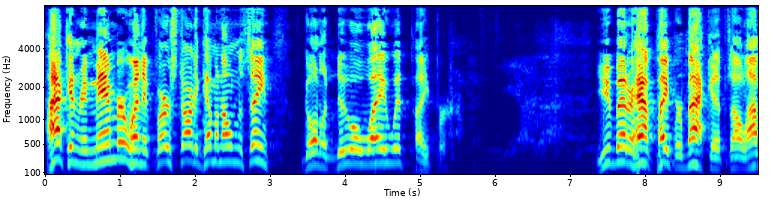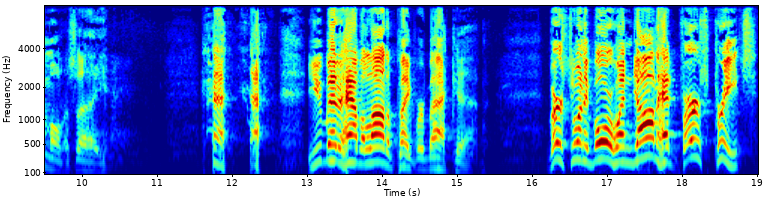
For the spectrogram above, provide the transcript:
I can remember when it first started coming on the scene, going to do away with paper. You better have paper backups, all I'm going to say. you better have a lot of paper backup. Verse 24 When John had first preached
